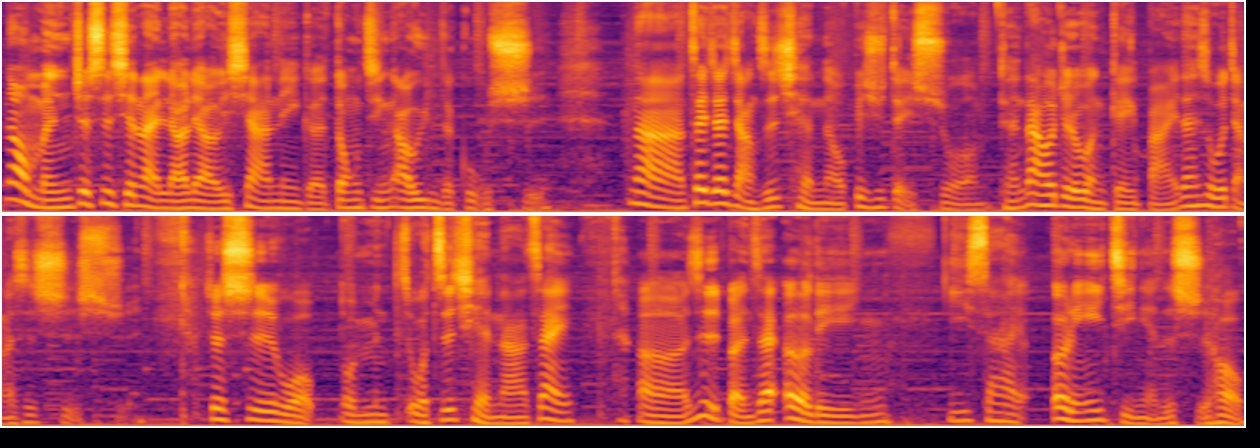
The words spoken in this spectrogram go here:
那我们就是先来聊聊一下那个东京奥运的故事。那在这讲之前呢，我必须得说，可能大家会觉得我很假掰，但是我讲的是事实。就是我我们我之前呢、在呃日本在二零。一三二零一几年的时候，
